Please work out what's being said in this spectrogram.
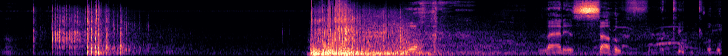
Come on. Whoa. That is so freaking cool. Man.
